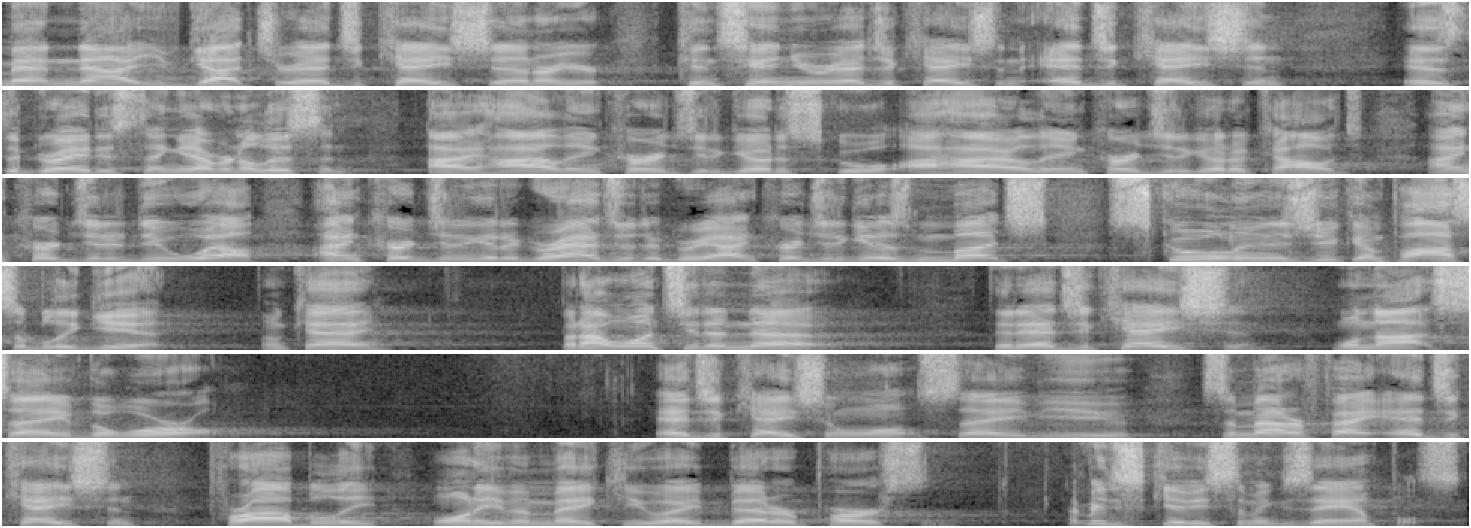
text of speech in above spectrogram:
man, now you've got your education or your continuing education. Education is the greatest thing ever. Now, listen, I highly encourage you to go to school. I highly encourage you to go to college. I encourage you to do well. I encourage you to get a graduate degree. I encourage you to get as much schooling as you can possibly get, okay? But I want you to know that education will not save the world. Education won't save you. As a matter of fact, education probably won't even make you a better person. Let me just give you some examples.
